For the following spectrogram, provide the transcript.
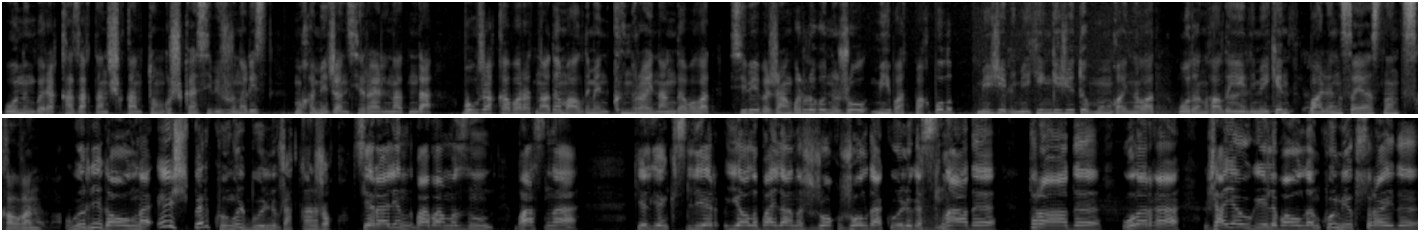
оның бірі қазақтан шыққан тұңғыш кәсіби журналист мұхамеджан сералин атында бұл жаққа баратын адам алдымен күн райын аңдап алады. Себебі жаңбырлы күні жол ми батпақ болып межелі мекенге жету мұңға айналады. Одан қалды елді мекен байланыс аясынан тыс қалған. Өрнек ауылына ешбір көңіл бөлініп жатқан жоқ. Сералин бабамыздың басына келген кісілер ұялы байланыс жоқ жолда көлігі сынады тұрады. Оларға жаяу келіп ауылдан көмек сұрайды.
